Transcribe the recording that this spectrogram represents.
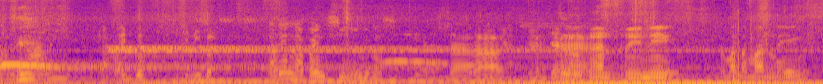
Cari-cari. Ngapain bang? Di sini bang. Kalian ngapain di sini nih Mas? Biasa kerja. Tuh kan ini teman-teman nih kerja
